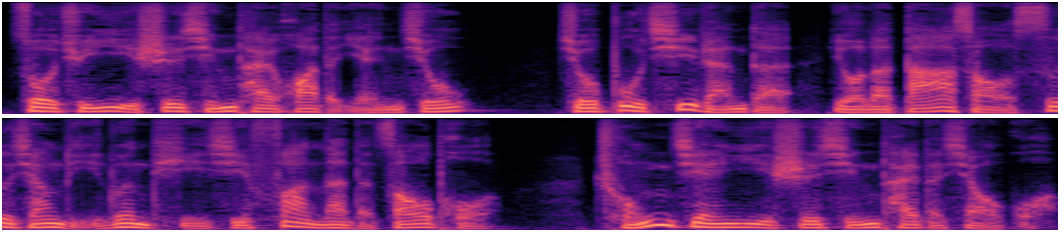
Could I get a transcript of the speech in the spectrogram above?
做去意识形态化的研究，就不期然的有了打扫思想理论体系泛滥的糟粕、重建意识形态的效果。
